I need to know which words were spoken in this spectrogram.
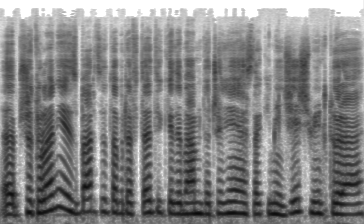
e, przytulenie jest bardzo dobre wtedy, kiedy mamy do czynienia z takimi dziećmi, które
